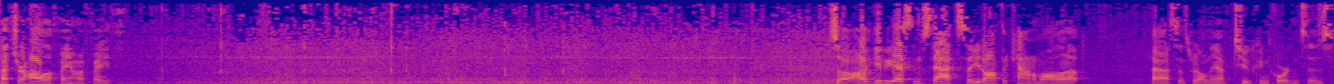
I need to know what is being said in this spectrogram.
that's your Hall of Fame of Faith. So I'll give you guys some stats so you don't have to count them all up, uh, since we only have two concordances.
